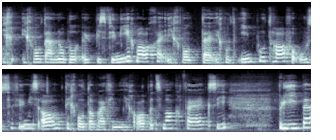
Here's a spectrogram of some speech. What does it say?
ich, ich wollte auch noch etwas für mich machen, ich wollte, ich wollte Input haben von außen für mein Amt, ich wollte aber auch für mich arbeitsmarktfähig sein bleiben.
